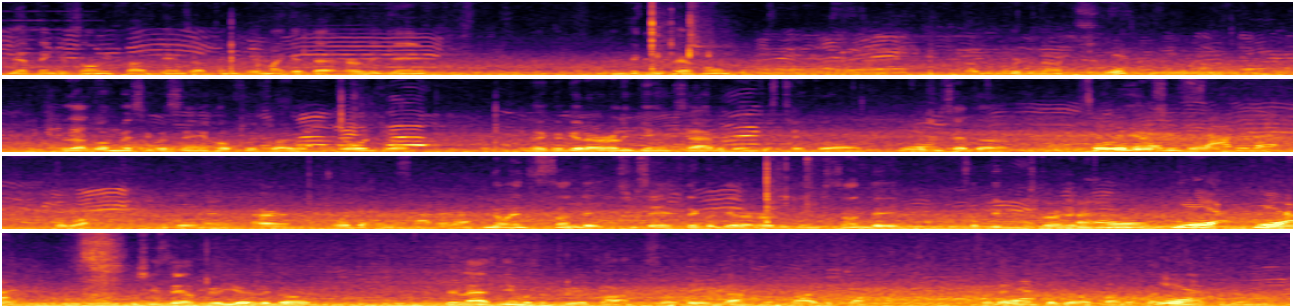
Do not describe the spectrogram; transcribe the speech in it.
Yeah, I think it's only five games. I think they might get that early game and they can play at home. That'd be pretty nice. Yeah. 'Cause that's what Missy was saying, hopefully for Georgia. They could get an early game Saturday and just take off. But Yeah. she said the So three it years ago. Saturday. The what? The game ends- Or Georgia ends Saturday. No, and Sunday. She said if they could get an early game Sunday so people can start heading oh, home. Yeah, yeah. She said a few years ago, their last game was at 3 o'clock, so they left at 5 o'clock. So they Yeah. hit the road at 5 o'clock Yeah.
